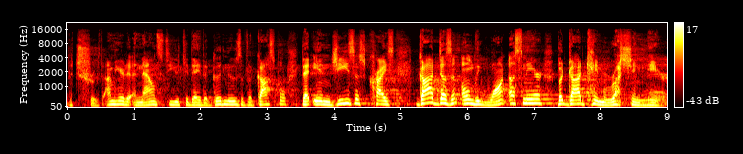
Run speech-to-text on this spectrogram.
the truth. I'm here to announce to you today the good news of the gospel that in Jesus Christ, God doesn't only want us near, but God came rushing near.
